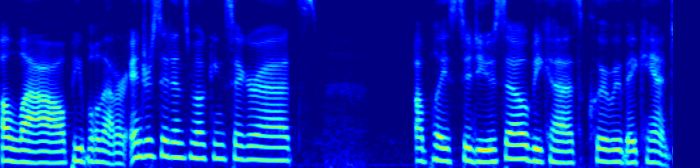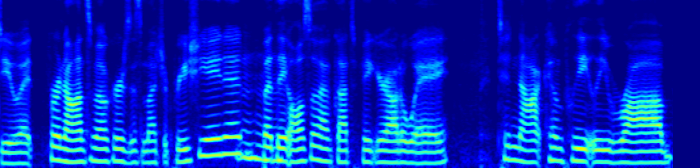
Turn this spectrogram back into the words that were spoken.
allow people that are interested in smoking cigarettes a place to do so because clearly they can't do it for non-smokers is much appreciated Mm-hmm. but they also have got to figure out a way to not completely rob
